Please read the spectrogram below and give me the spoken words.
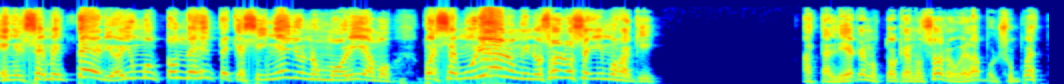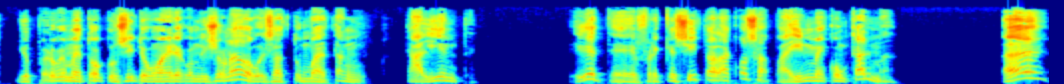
En el cementerio hay un montón de gente que sin ellos nos moríamos. Pues se murieron y nosotros seguimos aquí. Hasta el día que nos toque a nosotros, ¿verdad? Por supuesto. Yo espero que me toque un sitio con aire acondicionado, porque esas tumbas están calientes. Fíjate, fresquecita la cosa para irme con calma. ¿Eh?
